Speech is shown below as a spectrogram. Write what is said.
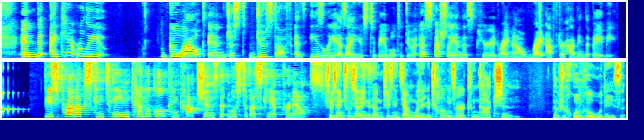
and I can't really go out and just do stuff as easily as I used to be able to do it, especially in this period right now, right after having the baby. These products contain chemical concoctions that most of us can't pronounce. 首先出现了一个咱们之前讲过的一个长词儿 concoction，表示混合物的意思。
